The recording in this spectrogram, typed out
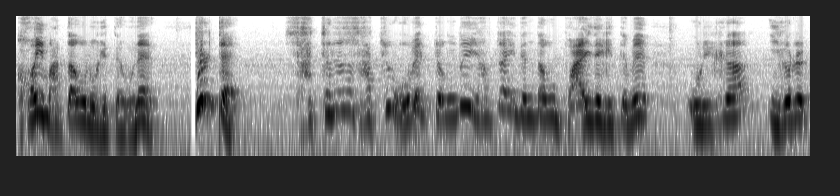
거의 맞다고 보기 때문에 절대 4천에서 4,500 정도의 협상이 된다고 봐야 되기 때문에 우리가 이거를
